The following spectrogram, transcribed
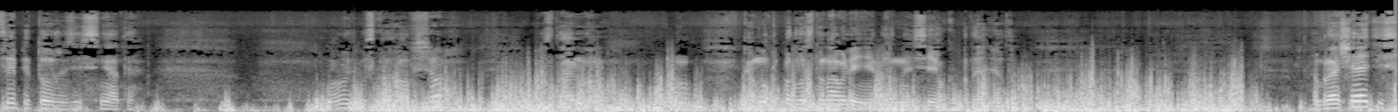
цепи тоже здесь сняты. Вроде бы сказал все. В остальном, ну, кому-то под восстановление данная сеялка подойдет. Обращайтесь.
